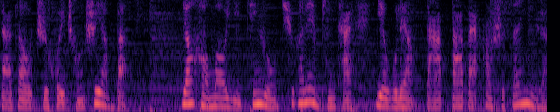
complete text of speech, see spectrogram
打造智慧城市样板。央行贸易金融区块链平台业务量达八百二十三亿元。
